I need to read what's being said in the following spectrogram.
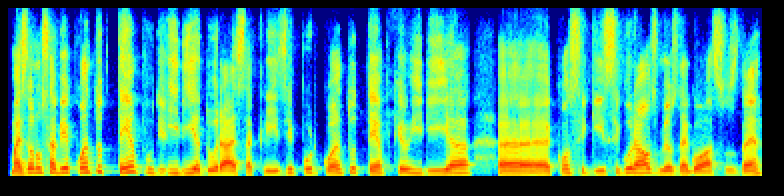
mas eu não sabia quanto tempo iria durar essa crise e por quanto tempo que eu iria eh, conseguir segurar os meus negócios, né?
